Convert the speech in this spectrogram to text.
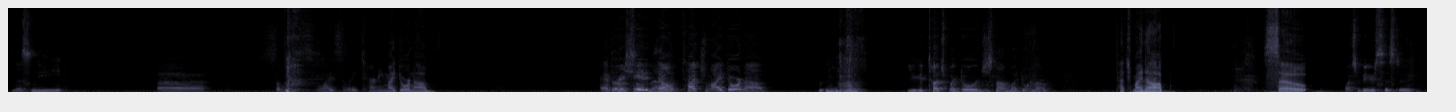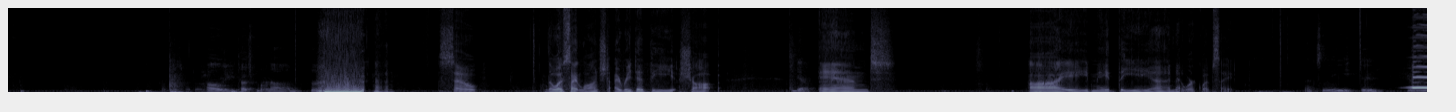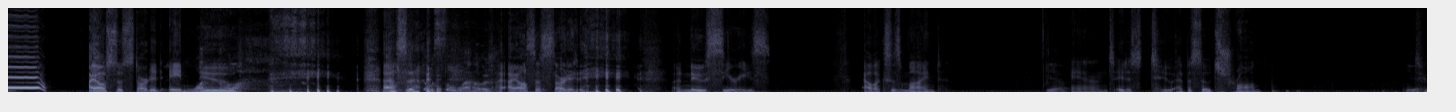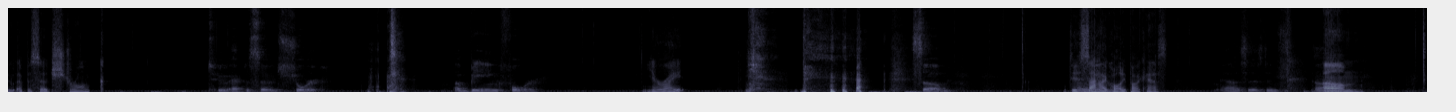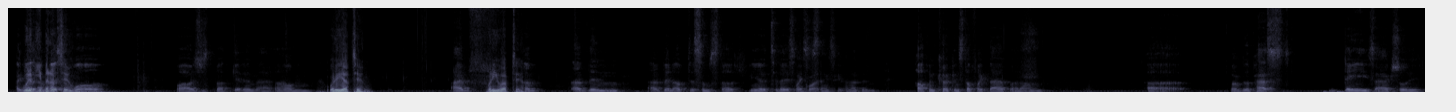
That's neat. Uh, why is somebody turning my doorknob? I appreciate it. Don't it. touch my doorknob. You could touch my door, just not my doorknob. Touch my knob. So, Watch it be your sister. Holly, touch my knob. Nothing. So, the website launched. I redid the shop, Yeah. and I made the uh, network website. That's neat, dude. Good. I also started a What new. I also. That was so loud. I, I also started a new series, Alex's Hmm. Mind, Yeah. and it is two episodes strong. Yeah. Two episodes strong. Two episodes short of being four. You're right. So, Dude, this is a high Um, quality podcast. yeah, this is, dude. Um, I what have guess- you I'm been up to? Well, well, I was just about to get in that. Um, what are you up to? I've What are you up to? I've, I've been I've been up to some stuff. You know, today since Like what? Thanksgiving, I've been helping cook and stuff like that. But um, uh, over the past days, actually,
